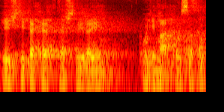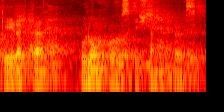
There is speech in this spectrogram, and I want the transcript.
és titeket, testvéreim, hogy imádkozzatok érettem, Urunkhoz, Istenünkhöz.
